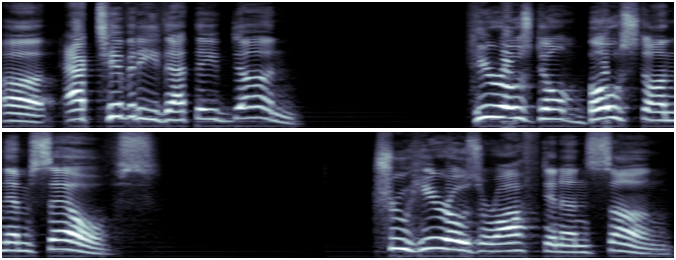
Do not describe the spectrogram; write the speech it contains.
uh, activity that they've done. Heroes don't boast on themselves. True heroes are often unsung.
